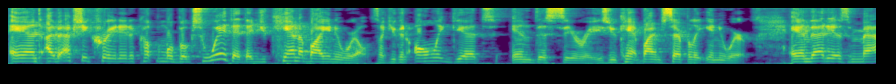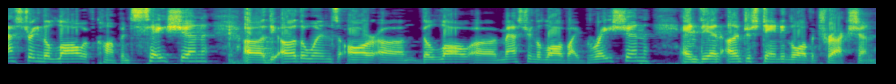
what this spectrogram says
And I've actually created a couple more books with it that you cannot buy anywhere else. Like you can only get in this series. You can't buy them separately anywhere. And that is Mastering the Law of Compensation. Uh, the other ones are um, the law, uh, Mastering the Law of Vibration, and then Understanding the Law of Attraction.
